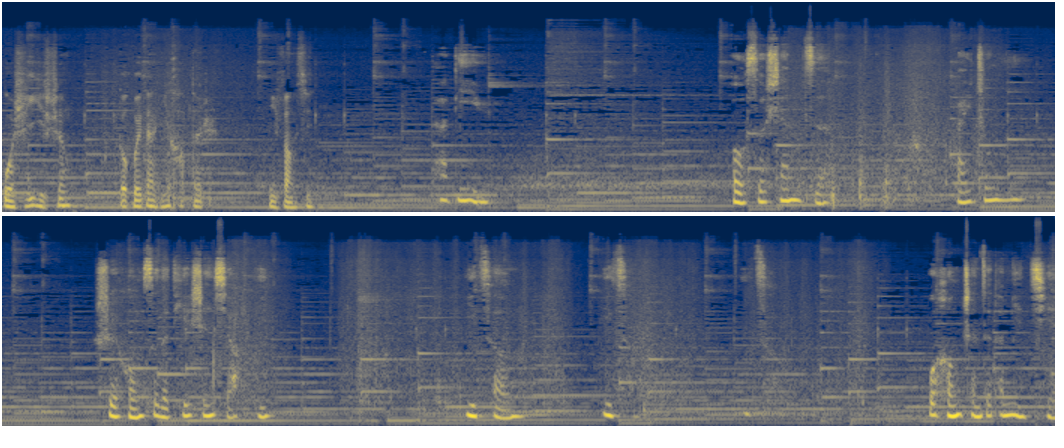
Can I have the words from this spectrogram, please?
我是一生都会待你好的人，你放心。他低语，藕色衫子，白中衣。水红色的贴身小衣，一层，一层，一层。我横陈在他面前，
